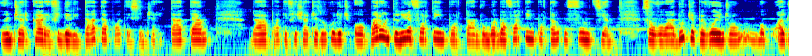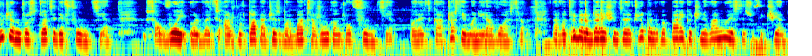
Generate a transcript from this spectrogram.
încercare, fidelitatea, poate sinceritatea, da, poate fi și acest lucru. Deci o, pare o întâlnire foarte importantă, un bărbat foarte important cu funcție sau vă aduce pe voi într-o, vă aduce într-o situație de funcție sau voi îl veți ajuta pe acest bărbat să ajungă într-o funcție păreți că aceasta e mânirea voastră, dar vă trebuie răbdare și înțelepciune pentru că pare că cineva nu este suficient.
